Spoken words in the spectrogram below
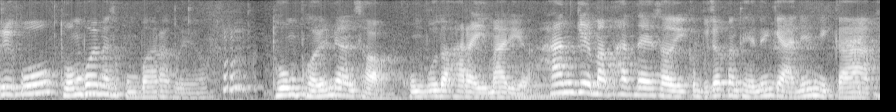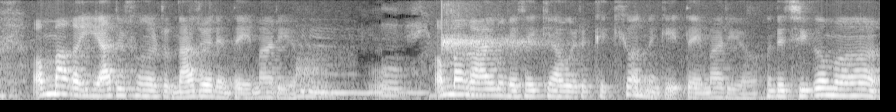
그리고 돈 벌면서 공부하라 그래요. 돈 벌면서 공부도 하라 이 말이에요. 한 길만 판단해서 이거 무조건 되는 게 아니니까 엄마가 이 아들 손을 좀 놔줘야 된다 이 말이에요. 엄마가 아이고 내 새끼하고 이렇게 키웠는 게 있다 이 말이에요. 근데 지금은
